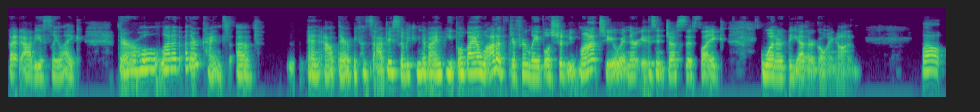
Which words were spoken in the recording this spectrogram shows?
But obviously, like there are a whole lot of other kinds of and out there because obviously we can define people by a lot of different labels should we want to and there isn't just this like one or the other going on Well,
